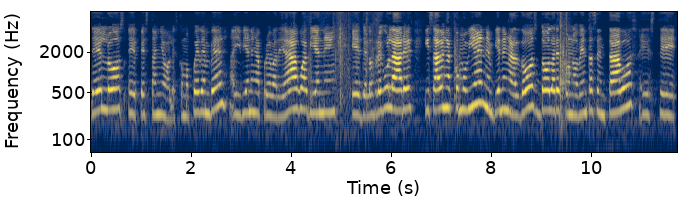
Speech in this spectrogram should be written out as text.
de los eh, pestañoles. Como pueden ver ahí vienen a prueba de agua vienen eh, de los regulares. Y saben a cómo vienen vienen a 2 dólares con 90 centavos este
